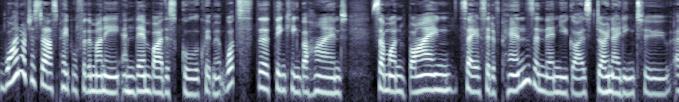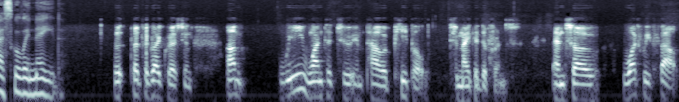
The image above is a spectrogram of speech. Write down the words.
why not just ask people for the money and then buy the school equipment? What's the thinking behind someone buying, say, a set of pens and then you guys donating to a school in need? That's a great question. Um, we wanted to empower people to make a difference. And so what we felt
